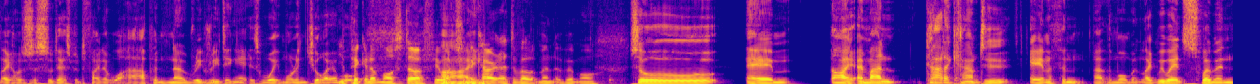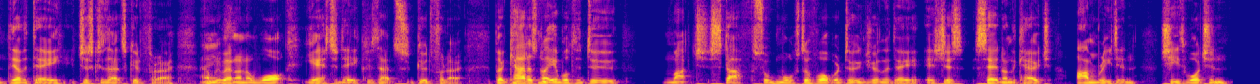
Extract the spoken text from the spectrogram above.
Like, I was just so desperate to find out what happened. Now, rereading it is way more enjoyable. You're picking up more stuff. You're watching Aye. the character development a bit more. So, um, aye, and man, Cara can't do anything at the moment. Like we went swimming the other day just because that's good for her, and we went on a walk yesterday because that's good for her. But Cara's not able to do much stuff. So most of what we're doing during the day is just sitting on the couch. I'm reading. She's watching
